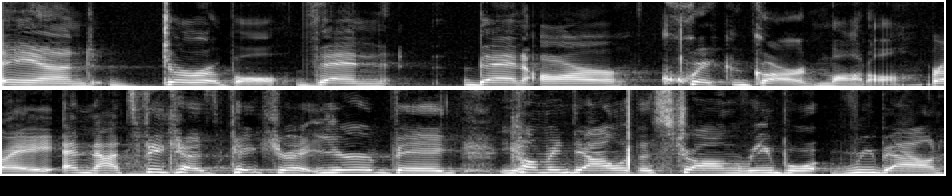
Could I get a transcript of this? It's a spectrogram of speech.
and durable than than our quick guard model, right? And that's because picture it, you're big, yeah. coming down with a strong rebo- rebound.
